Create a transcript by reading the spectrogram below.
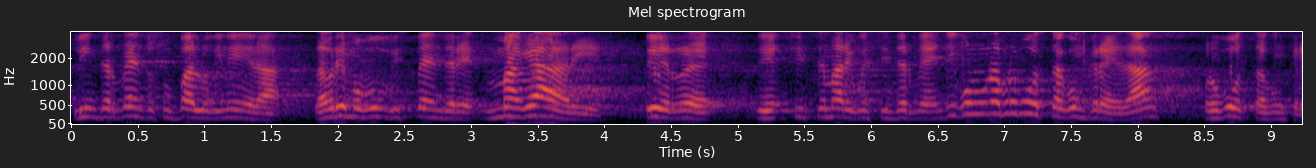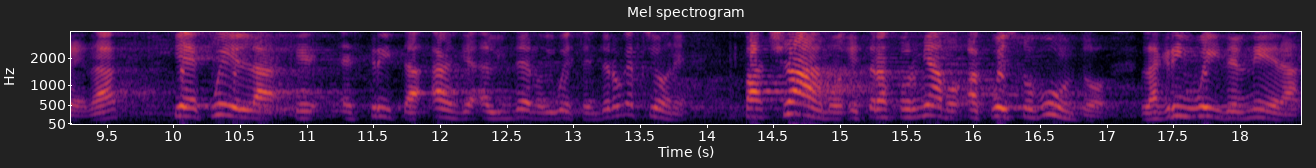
l'intervento su Vallo di Nera l'avremmo potuto spendere magari per eh, sistemare questi interventi con una proposta concreta, proposta concreta che è quella che è scritta anche all'interno di questa interrogazione, facciamo e trasformiamo a questo punto la Greenway del Nera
